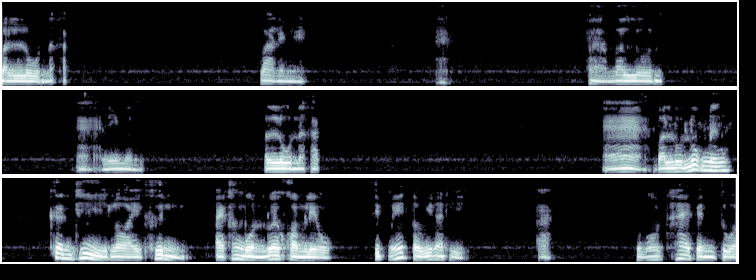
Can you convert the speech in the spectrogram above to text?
บอลลูนนะครับว่ายังไงอ่าบอลลูนอ่าอันนี้เหมือนบอลลูนนะครับ อ่าบอลลูนลูกหนึ่งเคลื่อนที่ลอยขึ้นไปข้างบนด้วยความเร็ว 10 เมตรต่อวินาทีอะสมมติให้เป็นตัว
